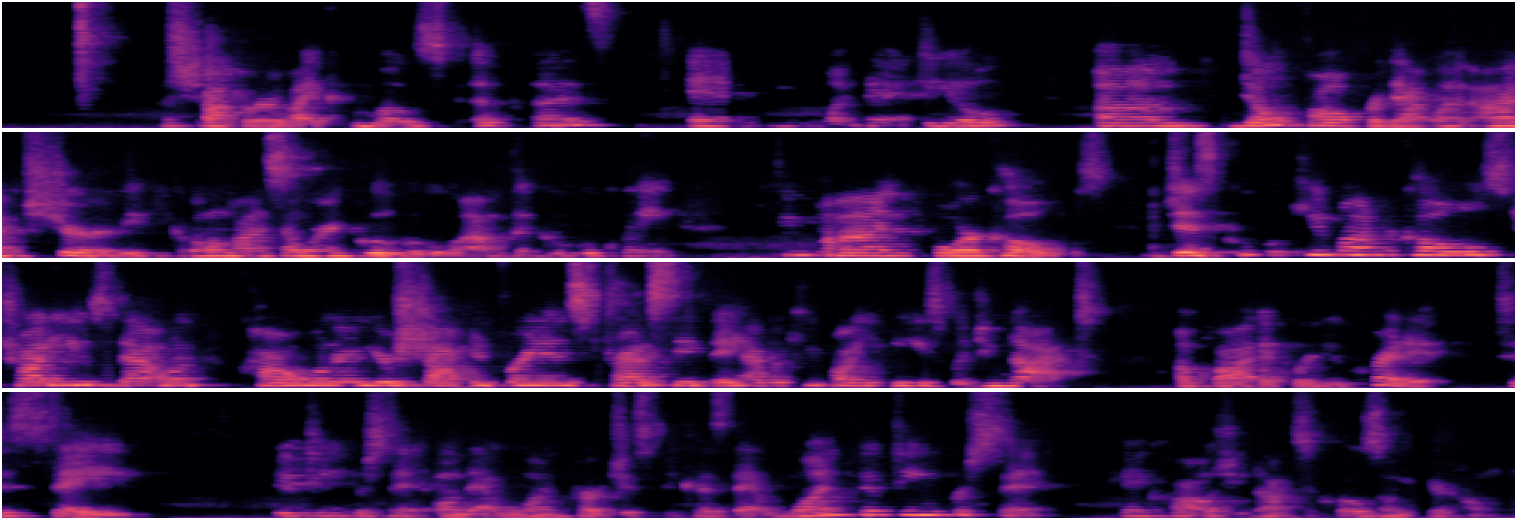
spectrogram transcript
a shopper like most of us and you want that deal, um, don't fall for that one. I'm sure if you go online somewhere in Google, I'm the Google queen, coupon for Kohl's. Just Google coupon for Kohl's, try to use that one. Call one of your shopping friends, try to see if they have a coupon you can use, but do not apply for new credit to save 15% on that one purchase because that one 15% can cause you not to close on your home.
